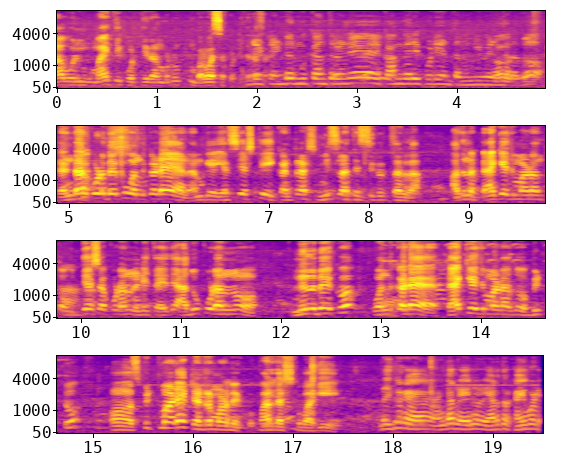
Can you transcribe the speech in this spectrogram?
ನಾವು ನಿಮ್ಗೆ ಮಾಹಿತಿ ಕೊಡ್ತೀರಾ ಅಂದ್ಬಿಟ್ಟು ಭರವಸೆ ಕೊಟ್ಟಿದ್ದಾರೆ ಟೆಂಡರ್ ಮುಖಾಂತರನೇ ಕಾಮಗಾರಿ ಕೊಡಿ ಅಂತ ನೀವು ಹೇಳ್ತರೋದು ಟೆಂಡರ್ ಕೊಡಬೇಕು ಒಂದ್ ಕಡೆ ನಮ್ಗೆ ಎಸ್ ಎಸ್ ಟಿ ಕಾಂಟ್ರಾಕ್ಟ್ ಮೀಸಲಾತಿ ಸಿಗುತ್ತಲ್ಲ ಅದನ್ನ ಪ್ಯಾಕೇಜ್ ಮಾಡೋಂಥ ಉದ್ದೇಶ ಕೂಡ ನಡೀತಾ ಇದೆ. ಅದು ಕೂಡ ನಿಲ್ಬೇಕು. ಒಂದ್ ಕಡೆ ಪ್ಯಾಕೇಜ್ ಮಾಡೋದು ಬಿಟ್ಟು ಸ್ಪಿಟ್ ಮಾಡೇ ಟೆಂಡರ್ ಮಾಡಬೇಕು ಪಾರದರ್ಶಕವಾಗಿ. ಇದ್ರಾಗ ಅಂಡರ್ ಏನು ಯಾರ್ದಾರ ಕೈವಾಡ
